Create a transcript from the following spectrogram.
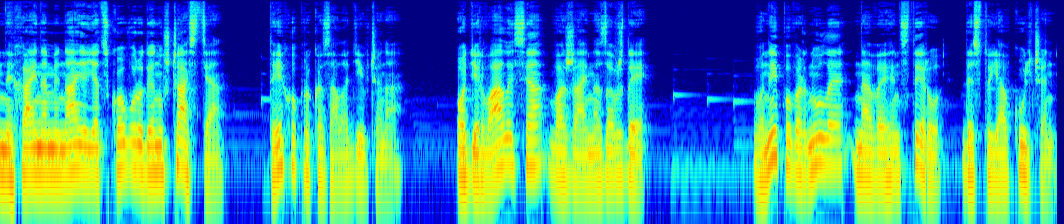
Нехай наминає яцькову родину щастя, тихо проказала дівчина. Одірвалися, вважай назавжди. Вони повернули на вигенстиру, де стояв кульчин.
